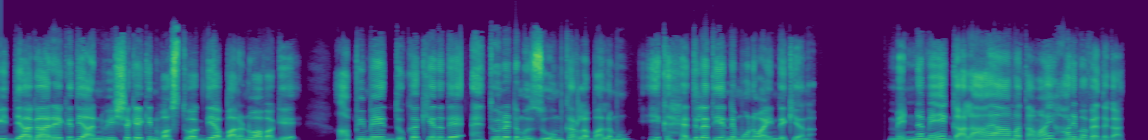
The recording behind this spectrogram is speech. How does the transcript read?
විද්‍යාගාරයකදී අන්වීක්ෂකයකින් වස්තුවක් දිහා බලනවා වගේ අපි මේ දුක කියන දේ ඇතුළටම zoom කරලා බලමු ඒක හැදිලා තියෙන්නේ මොනවයින්ද කියන. මෙන්න මේ ගලා යාම තමයි හරිම වැදගත්.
